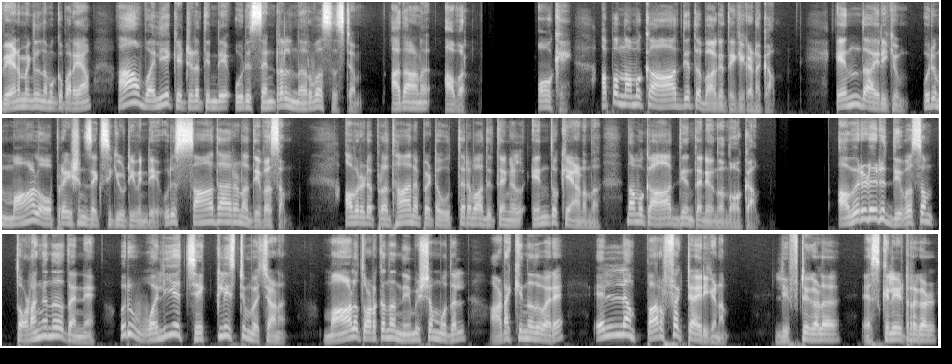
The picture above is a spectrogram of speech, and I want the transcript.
വേണമെങ്കിൽ നമുക്ക് പറയാം ആ വലിയ കെട്ടിടത്തിന്റെ ഒരു സെൻട്രൽ നെർവസ് സിസ്റ്റം അതാണ് അവർ. ഓക്കെ അപ്പം നമുക്ക് ആദ്യത്തെ ഭാഗത്തേക്ക് കിടക്കാം. എന്തായിരിക്കും ഒരു മാൾ ഓപ്പറേഷൻസ് എക്സിക്യൂട്ടീവിന്റെ ഒരു സാധാരണ ദിവസം? അവരുടെ പ്രധാനപ്പെട്ട ഉത്തരവാദിത്തങ്ങൾ എന്തൊക്കെയാണെന്ന് നമുക്ക് ആദ്യം തന്നെ ഒന്ന് നോക്കാം. അവരുടെ ഒരു ദിവസം തുടങ്ങുന്നത് തന്നെ ഒരു വലിയ ചെക്ക് ലിസ്റ്റും വെച്ചാണ്. മാൾ തുറക്കുന്ന നിമിഷം മുതൽ അടയ്ക്കുന്നതുവരെ എല്ലാം പെർഫെക്റ്റ് ആയിരിക്കണം. ലിഫ്റ്റുകൾ എസ്കലേറ്ററുകൾ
